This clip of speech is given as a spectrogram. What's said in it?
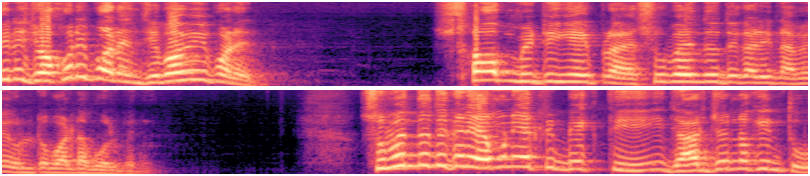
তিনি যখনই পারেন যেভাবেই পারেন সব মিটিংয়েই প্রায় শুভেন্দু অধিকারী নামে উল্টোপাল্টা বলবেন। শুভেন্দু অধিকারী এমনই একটি ব্যক্তি যার জন্য কিন্তু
